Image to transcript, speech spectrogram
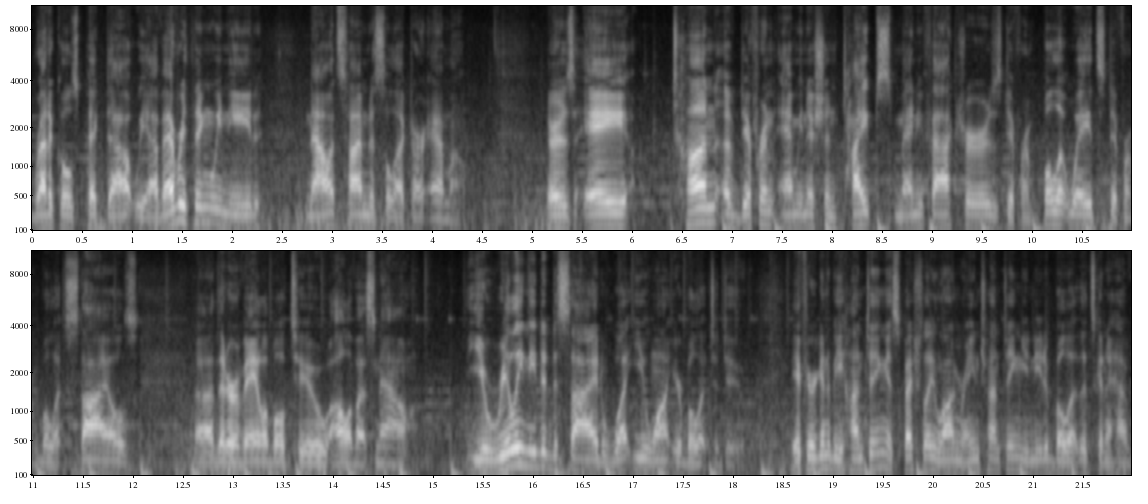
reticles picked out. We have everything we need. Now it's time to select our ammo. There's a ton of different ammunition types, manufacturers, different bullet weights, different bullet styles uh, that are available to all of us now. You really need to decide what you want your bullet to do. If you're gonna be hunting, especially long range hunting, you need a bullet that's gonna have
